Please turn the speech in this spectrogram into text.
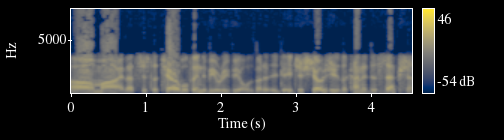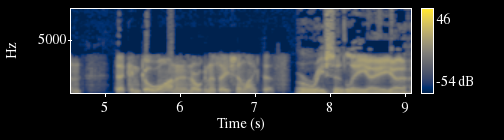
Oh my, that's just a terrible thing to be revealed, but it, it just shows you the kind of deception that can go on in an organization like this. Recently, a uh,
